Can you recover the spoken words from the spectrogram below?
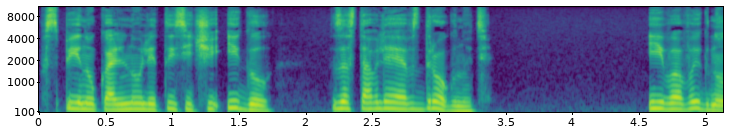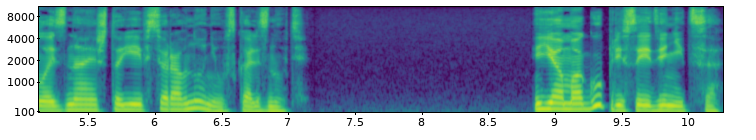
В спину кольнули тысячи игл, заставляя вздрогнуть. Ива выгнулась, зная, что ей все равно не ускользнуть. «Я могу присоединиться?»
